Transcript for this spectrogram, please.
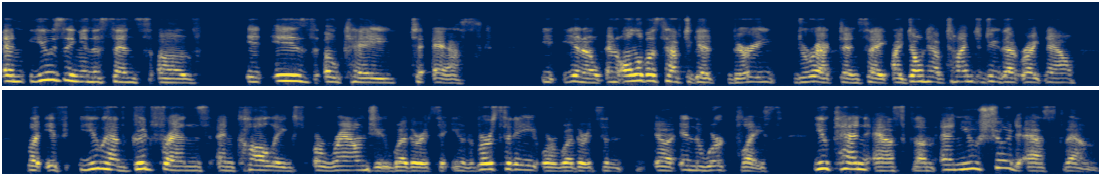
and using in the sense of it is okay to ask you, know and all of us have to get very direct and say i don't have time to do that right now but if you have good friends and colleagues around you, whether it's at university or whether it's in, uh, in the workplace, you can ask them and you should ask them.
